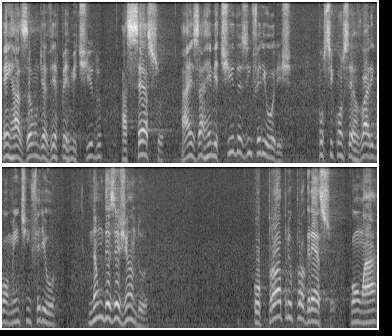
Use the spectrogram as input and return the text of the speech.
em razão de haver permitido acesso às arremetidas inferiores, por se conservar igualmente inferior, não desejando o próprio progresso com a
